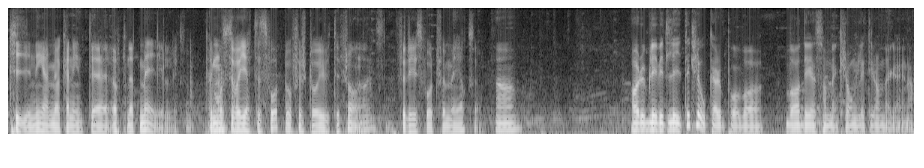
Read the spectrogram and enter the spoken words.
tidningar men jag kan inte öppna ett mejl. Liksom. Det måste vara jättesvårt att förstå utifrån. Ja, det. För det är svårt för mig också. Ja. Har du blivit lite klokare på vad, vad det är som är krångligt i de där grejerna?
